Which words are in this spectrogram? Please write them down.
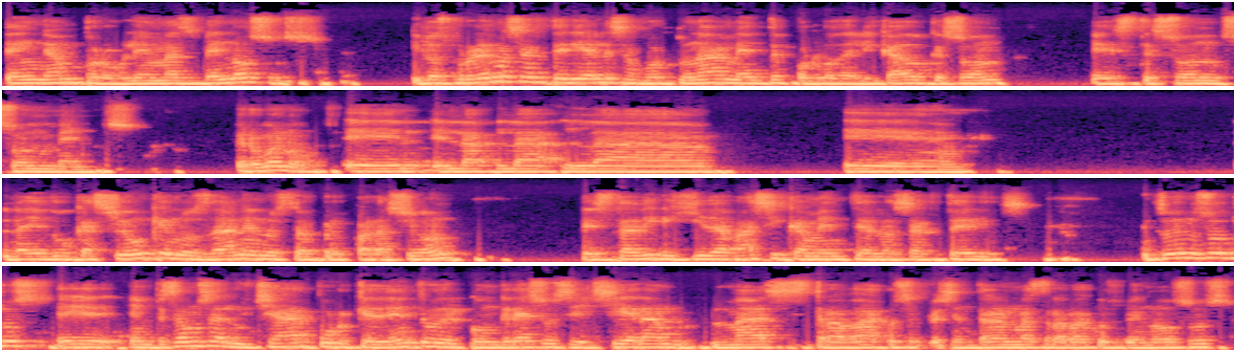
tengan problemas venosos. Y los problemas arteriales, afortunadamente, por lo delicado que son, este, son, son menos. Pero bueno, la, la, eh, la, educación que nos dan en nuestra preparación está dirigida básicamente a las arterias. Entonces nosotros eh, empezamos a luchar porque dentro del Congreso se hicieran más trabajos, se presentaran más trabajos venosos.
